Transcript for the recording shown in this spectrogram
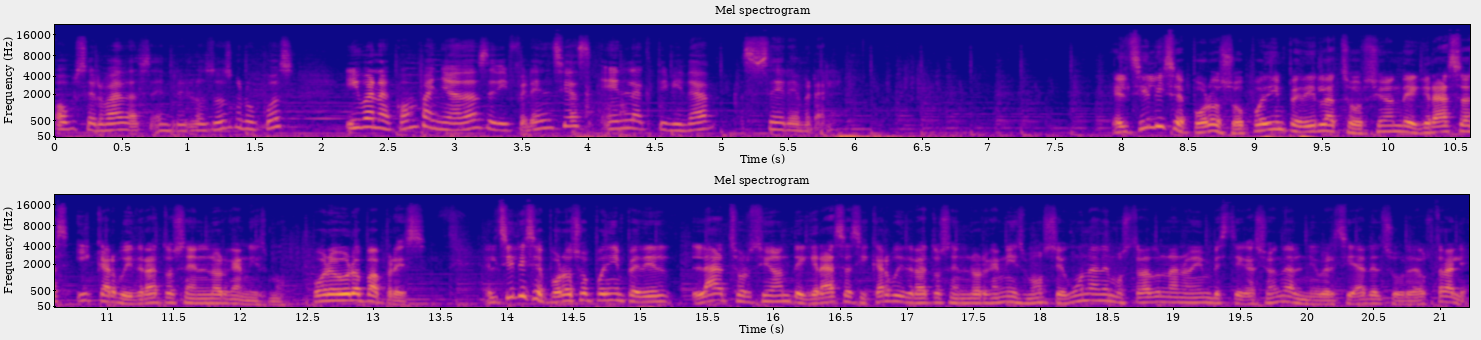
observadas entre los dos grupos iban acompañadas de diferencias en la actividad cerebral. El sílice poroso puede impedir la absorción de grasas y carbohidratos en el organismo. Por Europa Press. El sílice poroso puede impedir la absorción de grasas y carbohidratos en el organismo, según ha demostrado una nueva investigación de la Universidad del Sur de Australia.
